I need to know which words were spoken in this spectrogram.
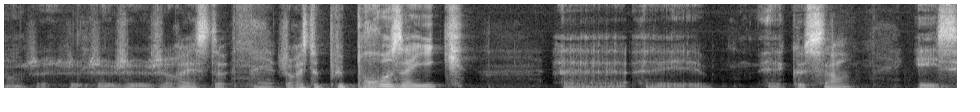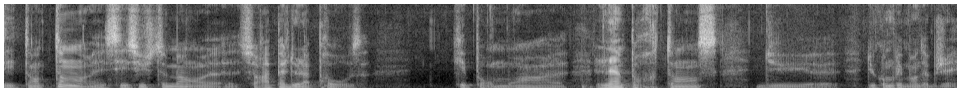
Donc je, je- je- je reste, je reste plus prosaïque que ça. Et c'est tentant, c'est justement euh, ce rappel de la prose qui est pour moi euh, l'importance du, euh, du complément d'objet.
